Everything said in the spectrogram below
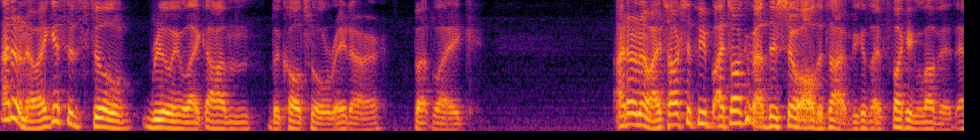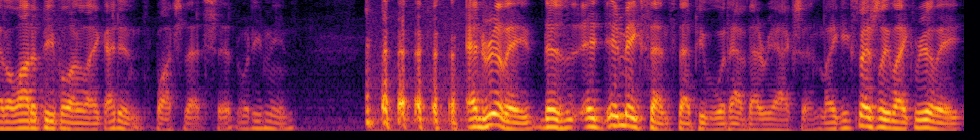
I don't know. I guess it's still really like on the cultural radar, but like. I don't know. I talk to people. I talk about this show all the time because I fucking love it, and a lot of people are like, "I didn't watch that shit." What do you mean? and really, there's it, it makes sense that people would have that reaction. Like, especially like really,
